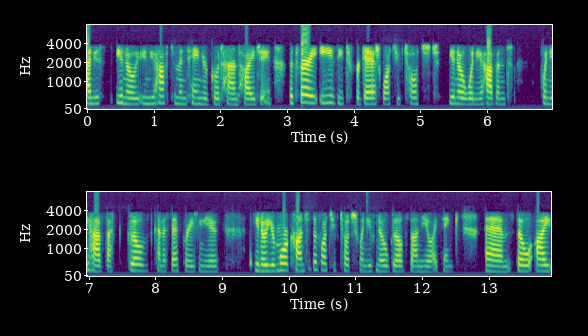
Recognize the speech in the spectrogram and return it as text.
And you, you know, and you have to maintain your good hand hygiene. It's very easy to forget what you've touched. You know, when you haven't, when you have that gloves kind of separating you you know, you're more conscious of what you've touched when you've no gloves on you, I think. Um, so I,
